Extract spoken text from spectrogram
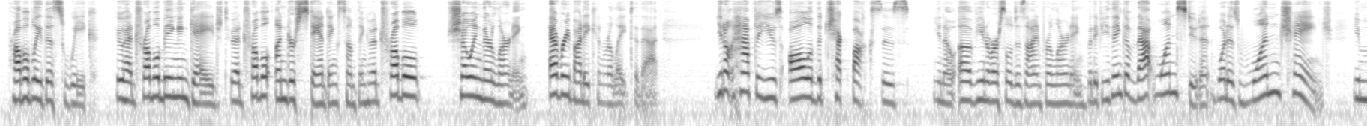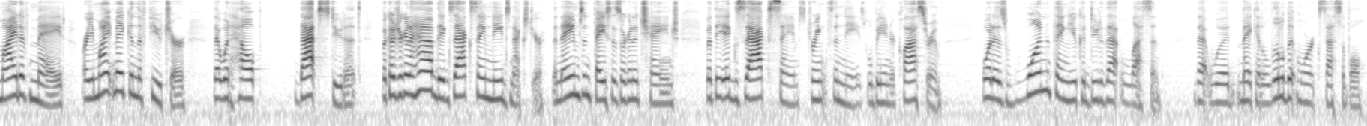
probably this week, who had trouble being engaged, who had trouble understanding something, who had trouble showing their learning. Everybody can relate to that. You don't have to use all of the check boxes you know, of universal design for learning. But if you think of that one student, what is one change you might have made or you might make in the future that would help that student because you're going to have the exact same needs next year. The names and faces are going to change, but the exact same strengths and needs will be in your classroom. What is one thing you could do to that lesson that would make it a little bit more accessible?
